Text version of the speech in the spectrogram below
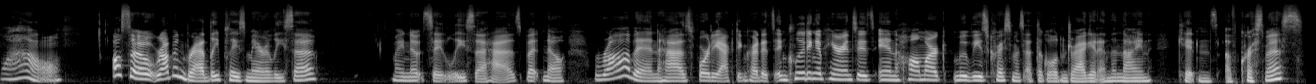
Wow. Also, Robin Bradley plays Mayor Lisa. My notes say Lisa has, but no. Robin has 40 acting credits, including appearances in Hallmark movies Christmas at the Golden Dragon and The Nine Kittens of Christmas.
